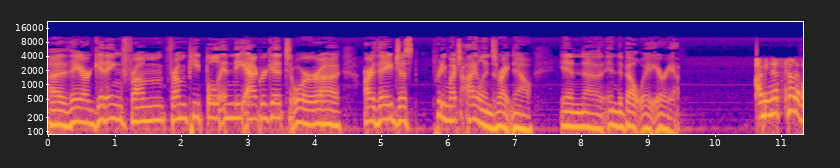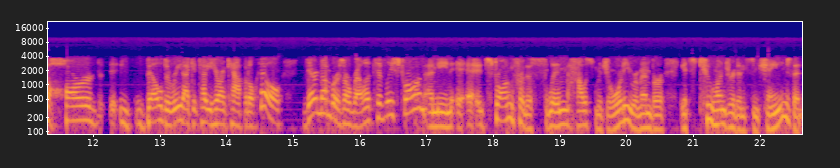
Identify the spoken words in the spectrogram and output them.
uh, they are getting from from people in the aggregate, or uh, are they just pretty much islands right now in uh, in the Beltway area? I mean, that's kind of a hard uh, bell to read. I can tell you here on Capitol Hill, their numbers are relatively strong. I mean, it's strong for the slim House majority. Remember, it's 200 and some change that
